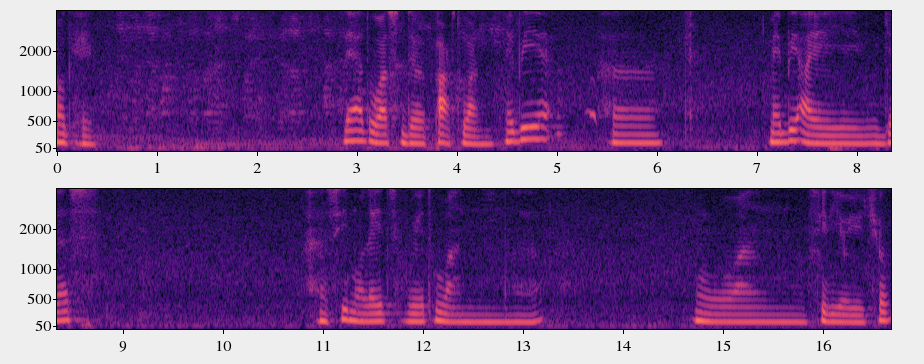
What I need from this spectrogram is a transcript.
Okay. That was the part one. Maybe uh, maybe I just uh, simulate with one uh, one video YouTube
